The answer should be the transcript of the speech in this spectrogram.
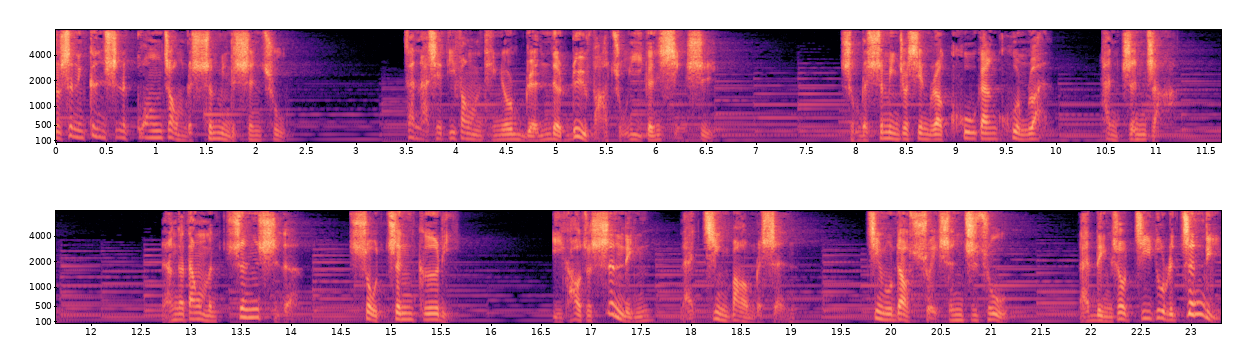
感受圣灵更深的光照我们的生命的深处，在哪些地方我们停留人的律法主义跟形式，使我们的生命就陷入到枯干、混乱和挣扎。然而，当我们真实的受真割礼，依靠着圣灵来敬拜我们的神，进入到水深之处，来领受基督的真理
